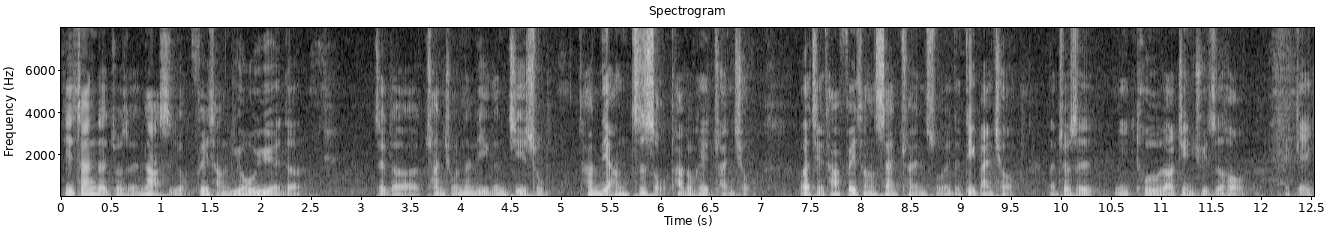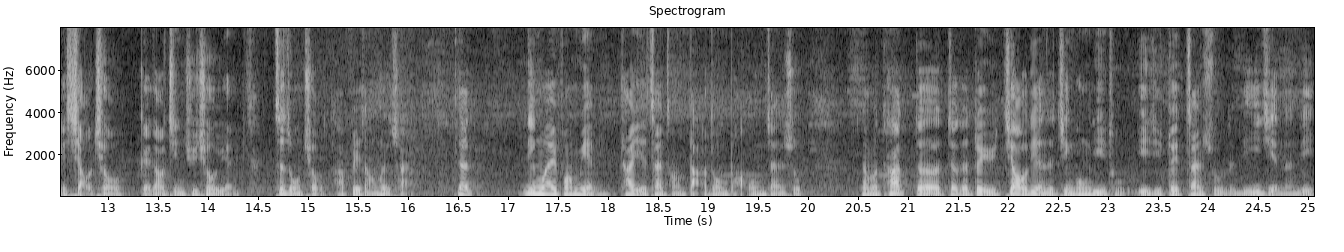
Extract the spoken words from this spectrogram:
第三个就是纳什有非常优越的这个传球能力跟技术，他两只手他都可以传球，而且他非常善传所谓的地板球，呃，就是你突入到禁区之后，给一个小球给到禁区球员，这种球他非常会传。那另外一方面，他也擅长打这种跑攻战术。那么他的这个对于教练的进攻意图以及对战术的理解能力，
